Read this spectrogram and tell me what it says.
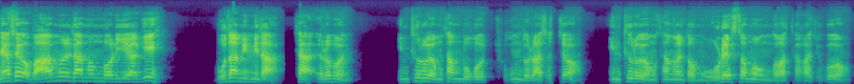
안녕하세요. 마음을 담은 머리 이야기 모담입니다. 자, 여러분 인트로 영상 보고 조금 놀라셨죠? 인트로 영상을 너무 오래 써먹은 것 같아가지고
